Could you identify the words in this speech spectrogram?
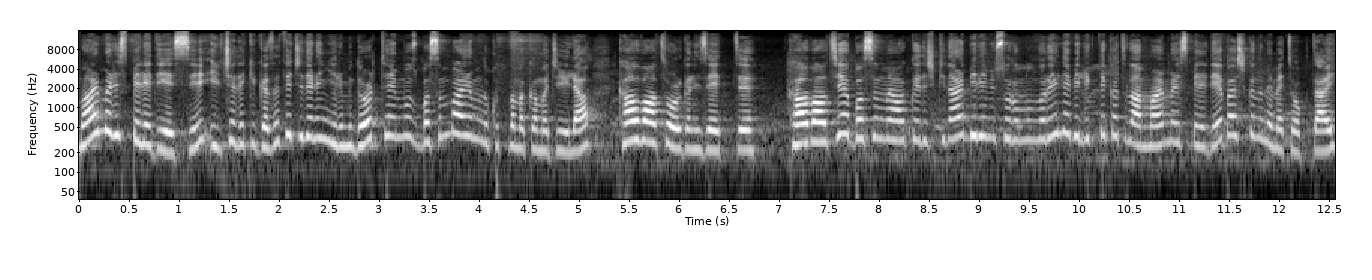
Marmaris Belediyesi, ilçedeki gazetecilerin 24 Temmuz basın bayramını kutlamak amacıyla kahvaltı organize etti. Kahvaltıya basın ve halkla ilişkiler birimi sorumlularıyla birlikte katılan Marmaris Belediye Başkanı Mehmet Oktay,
